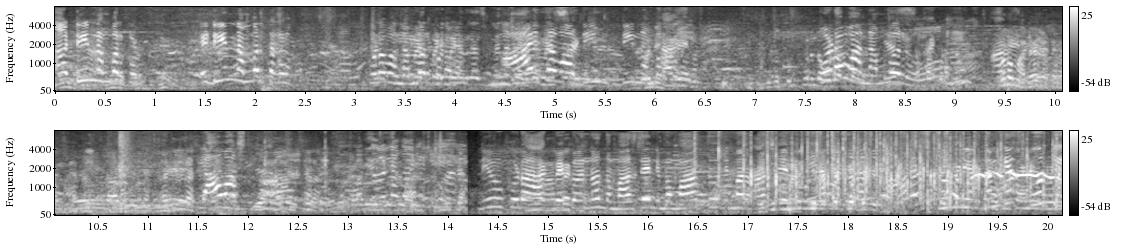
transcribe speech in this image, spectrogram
ಆ ಡೀನ್ ನಂಬರ್ ಕೊಡು. ಡೀನ್ ನಂಬರ್ ತಗೊಳ ಕೊಡವ ನಂಬರ್ ಕೊಡವ. ಆಯ್ತವ ಡೀನ್ ಡೀನ್ ನಂಬರ್ ಕೊಡವ ನಂಬರು ಯಾವ ನೀವು ಕೂಡ ಆಗ್ಬೇಕು ಅನ್ನೋದು ನಮ್ಮ ಆಸೆ ನಿಮ್ಮ ಮಾತು ನಿಮ್ಮ ಆಸೆ. ನಮಗೆ ಸ್ಫೂರ್ತಿ.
